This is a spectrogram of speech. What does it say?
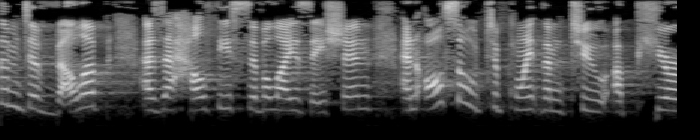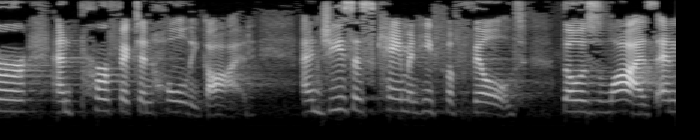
them develop as a healthy civilization and also to point them to a pure and perfect and holy God. And Jesus came and he fulfilled those laws. And,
